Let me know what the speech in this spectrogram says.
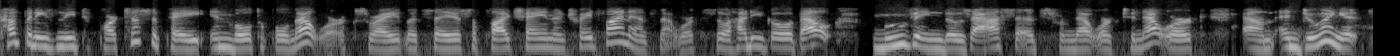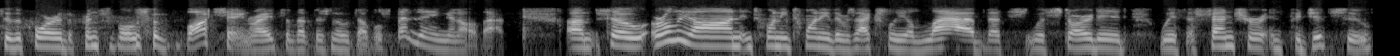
companies need to participate in multiple networks, right? Let's say a supply chain and trade finance network. So how do you go about moving those assets from network to network um, and doing it to the core of the principles of blockchain, right? So that there's no double spending and all that. Um, so early on in 2020, there was actually a lab that was started with Accenture and Fujitsu.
